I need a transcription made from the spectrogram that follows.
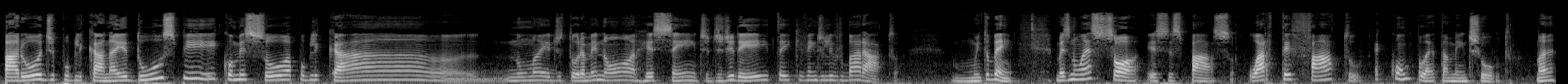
parou de publicar na EDUSP e começou a publicar numa editora menor, recente, de direita e que vende livro barato. Muito bem. Mas não é só esse espaço. O artefato é completamente outro. Né?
